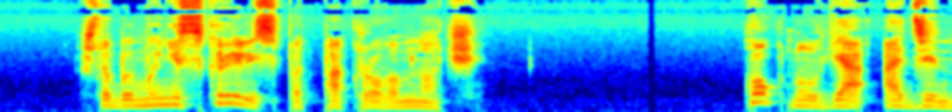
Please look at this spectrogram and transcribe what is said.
— чтобы мы не скрылись под покровом ночи. Кокнул я один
